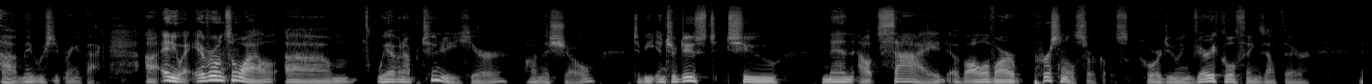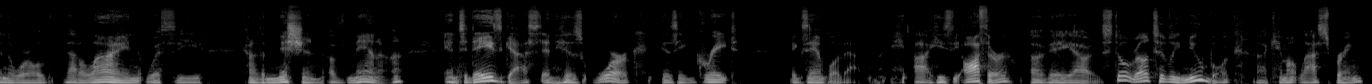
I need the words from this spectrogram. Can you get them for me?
uh, maybe we should bring it back. Uh, anyway, every once in a while, um, we have an opportunity here on the show to be introduced to men outside of all of our personal circles who are doing very cool things out there in the world that align with the kind of the mission of Manna. And today's guest and his work is a great example of that. Uh, he's the author of a uh, still relatively new book, uh, came out last spring,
